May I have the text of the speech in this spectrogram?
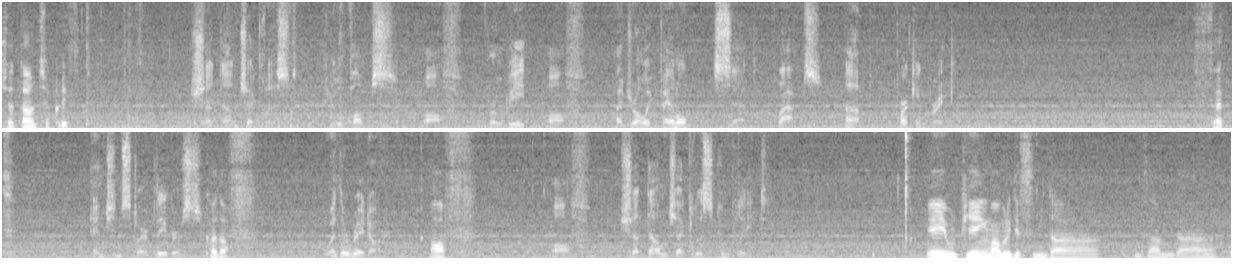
Shutdown checklist. Shutdown checklist. Fuel pumps, off. Probe heat, off. Hydraulic panel, set. Flaps, up. Parking brake. Set. Engine start levers. Cut off. Weather radar. Off. Off. Shutdown checklist complete. 예, 오늘 비행 마무리됐습니다. 감사합니다.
